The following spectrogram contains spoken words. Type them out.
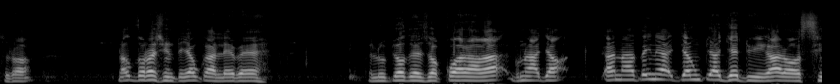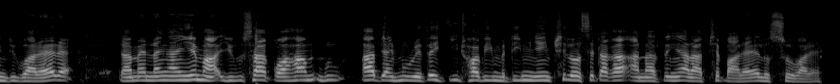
ဆိုတော့နောက်သောရရှင်တယောက်ကလည်းပဲ ဘယ်လိုပြောတယ်ဆိုတော့ကွာရာကခုနအကြောင်းအာနာသိမ့်တဲ့အကြောင်းပြချက်တွေကတော့ဆင်တူပါတယ်တဲ့ဒါပေမဲ့နိုင်ငံရေးမှာအယူဆကွာဟမှုအပြိုင်မှုတွေသိပ်ကြီးထွားပြီးမတည်မငြိမ်ဖြစ်လို့စစ်တပ်ကအာဏာသိမ်းရတာဖြစ်ပါတယ်လို့ဆိုပါတယ်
